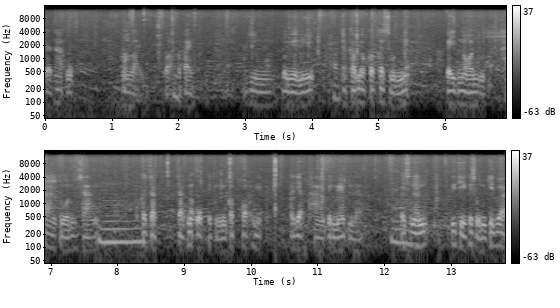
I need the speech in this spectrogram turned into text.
แต่หน้าอกตรงไหล่ขวาเข้าไป ยิงบริเวณนี้นะครับแล้วก็กระสุนเนี่ยไปนอนอยู่ข้างตัวลูกช้าง ก็จากจากหน้าอกไปถึงกระเพาะเนี่ยระยะทางเป็นเมตรอยู่แล้ว เพราะฉะนั้นวิธีกระสุนคิดว่า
